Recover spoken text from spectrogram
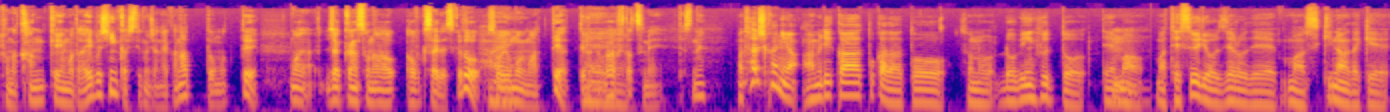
との関係もだいぶ進化していくんじゃないかなと思って、まあ、若干その青青臭いですけど、はい。そういう思いもあってやってるのがええ。2つ目ですね。まあ、確かにアメリカとかだとそのロビンフッドで、うん。まあまあ、手数料ゼロで、まあ、好きなだけ、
